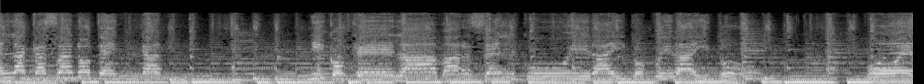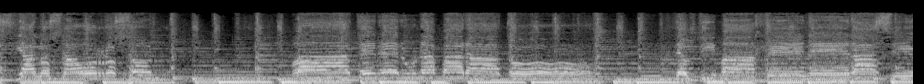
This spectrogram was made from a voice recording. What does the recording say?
en la casa no tengan ni con qué lavarse el cuidadito, cuidadito, pues ya los ahorros son va a tener un aparato de última generación.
